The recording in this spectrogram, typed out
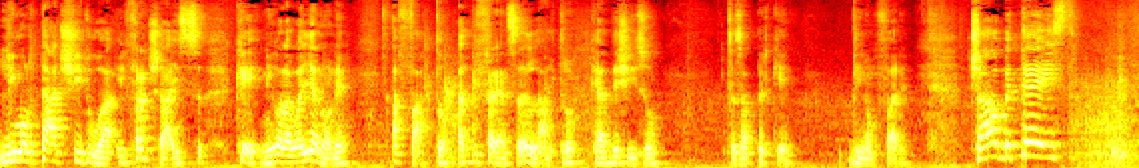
li mortacci tua, il franchise che Nicola Guaglianone ha fatto a differenza dell'altro che ha deciso, si sa perché, di non fare. Ciao Bad Taste!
